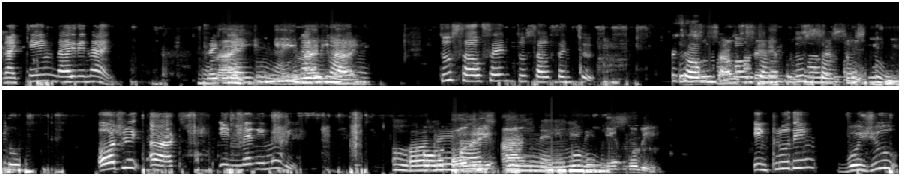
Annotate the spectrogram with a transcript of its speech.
1999, 1999, 2000, 2002. 2002. Audrey acts in many movies, Audrey Audrey acts acts in many movies, in movie, including Bonjour,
